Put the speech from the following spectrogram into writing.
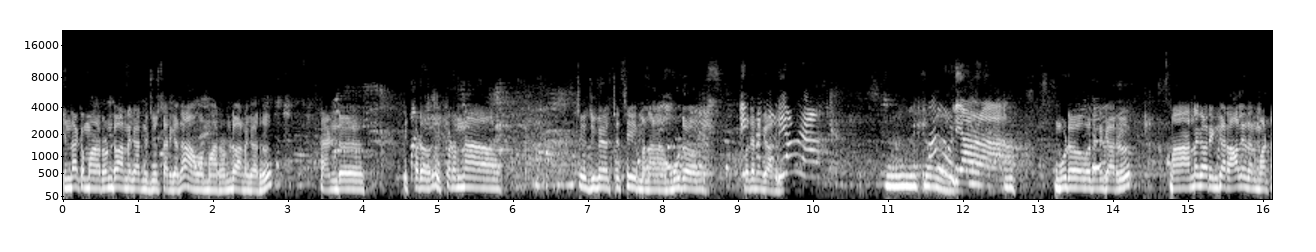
ఇందాక మా రెండో అన్నగారిని చూస్తారు కదా ఆమె మా రెండో అన్నగారు. అండ్ ఇక్కడ ఇక్కడున్న వచ్చేసి మన మూడో వదిన గారు. మూడో వదిన గారు. మా అన్నగారు ఇంకా రాలేదనమాట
